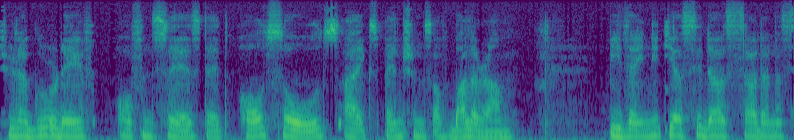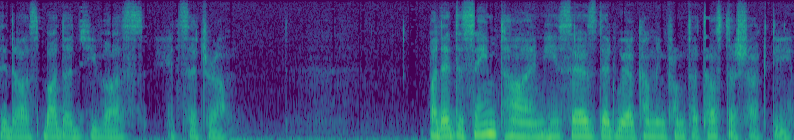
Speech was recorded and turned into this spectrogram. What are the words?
Srila Gurudev often says that all souls are expansions of Balaram, be they Nitya Siddhas, Sadhana Siddhas, Baddha Jivas, etc. But at the same time, he says that we are coming from Tatastha Shakti,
